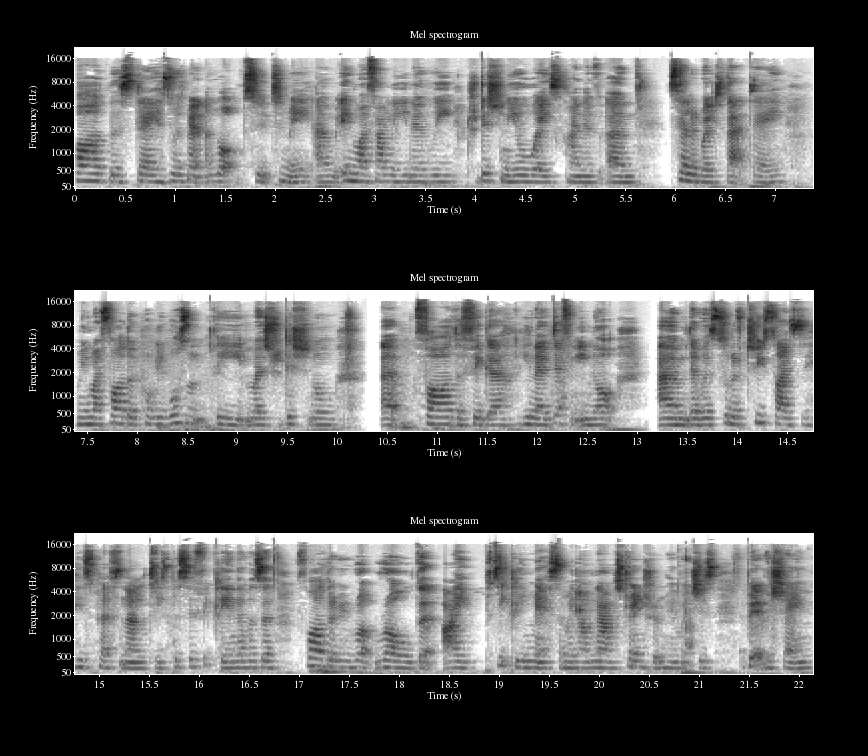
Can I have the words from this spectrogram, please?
Father's Day has always meant a lot to, to me. Um, in my family, you know, we traditionally always kind of um, celebrated that day. I mean, my father probably wasn't the most traditional uh, father figure, you know, definitely not. Um, there was sort of two sides to his personality specifically, and there was a fatherly ro- role that I particularly miss. I mean, I'm now estranged from him, which is a bit of a shame,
